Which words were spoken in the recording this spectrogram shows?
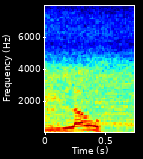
Ilaw.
